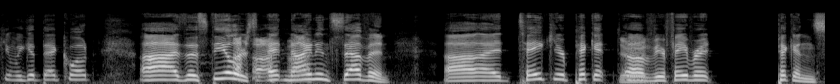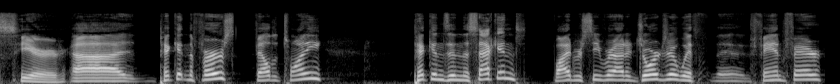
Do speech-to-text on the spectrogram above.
Can we get that quote? Uh, the Steelers at nine and seven. Uh, take your picket Dude. of your favorite Pickens here. Uh, Pickett in the first fell to twenty. Pickens in the second. Wide receiver out of Georgia with uh, fanfare,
